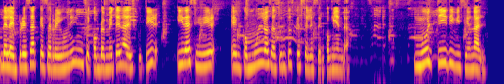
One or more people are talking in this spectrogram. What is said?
de la empresa que se reúnen y se comprometen a discutir y decidir en común los asuntos que se les encomienda. Multidivisional.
